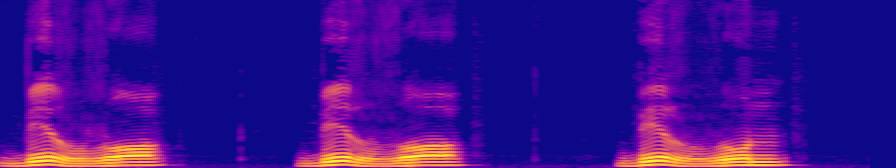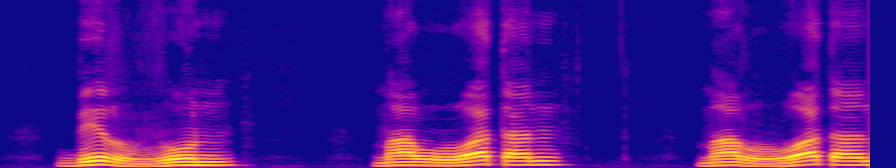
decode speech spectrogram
بر بر بر. بر, بر. মারওয়াতান মারওয়াতান,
